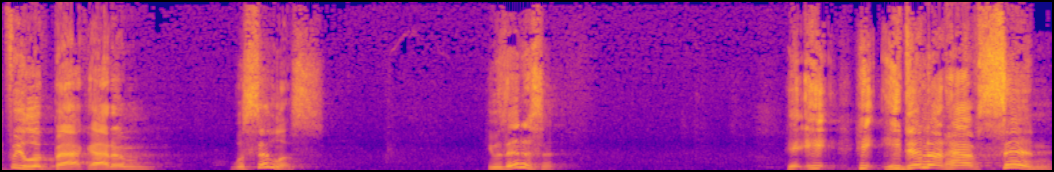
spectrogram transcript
If we look back, Adam was sinless, he was innocent. He, he, he, did not have sin,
